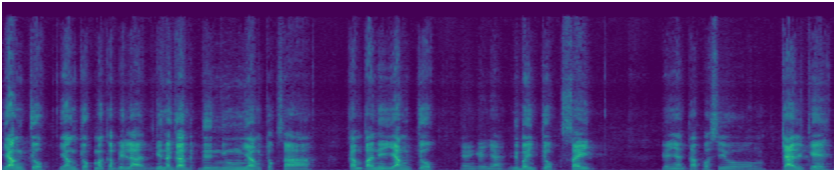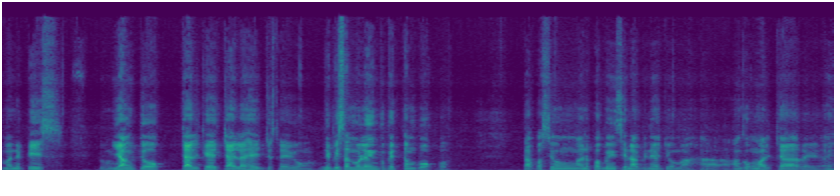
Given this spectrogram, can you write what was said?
yangchok, yangchok magkabilan. Ginagamit din yung yangchok sa company, yangchok. Yan, ganyan. Di ba yung chok side? Ganyan. Tapos yung chalke, manipis. Yung yangchok, chalke, chalahead, yung nipisan mo lang yung gupit ng buhok ko. Tapos yung ano pa ba yung sinabi ni Joma, uh, hanggang malchare. Ay.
